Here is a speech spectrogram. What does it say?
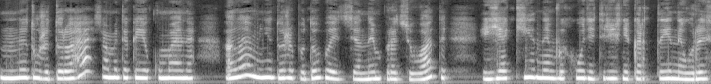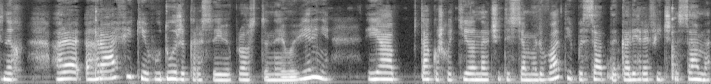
не дуже дороге, саме таке, як у мене, але мені дуже подобається ним працювати. Які ним виходять різні картини у різних гра- графіків, дуже красиві, просто неймовірні. Я також хотіла навчитися малювати і писати каліграфічно саме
